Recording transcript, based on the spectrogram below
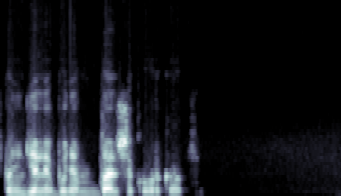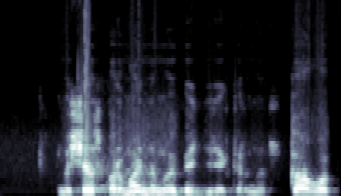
В понедельник будем дальше кувыркаться. Но сейчас формально мы опять директор наш. Да вот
